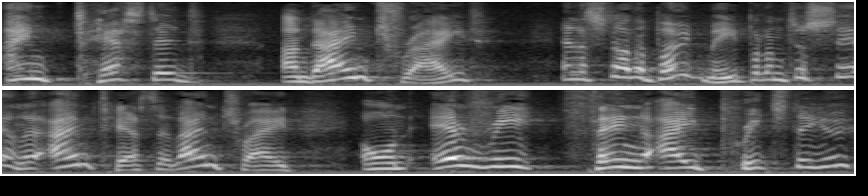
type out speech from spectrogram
I'm tested and I'm tried, and it's not about me, but I'm just saying I'm tested, I'm tried on everything I preach to you.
